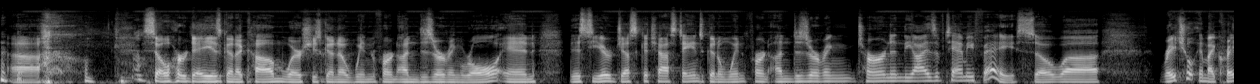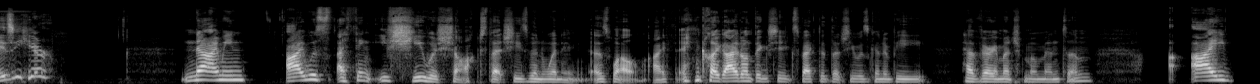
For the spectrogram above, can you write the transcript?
Uh, so her day is going to come where she's going to win for an undeserving role. And this year, Jessica Chastain's going to win for an undeserving turn in the eyes of Tammy Faye. So, uh, Rachel, am I crazy here? No, I mean, I was. I think she was shocked that she's been winning as well. I think, like, I don't think she expected that she was going to be have very much momentum. I,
